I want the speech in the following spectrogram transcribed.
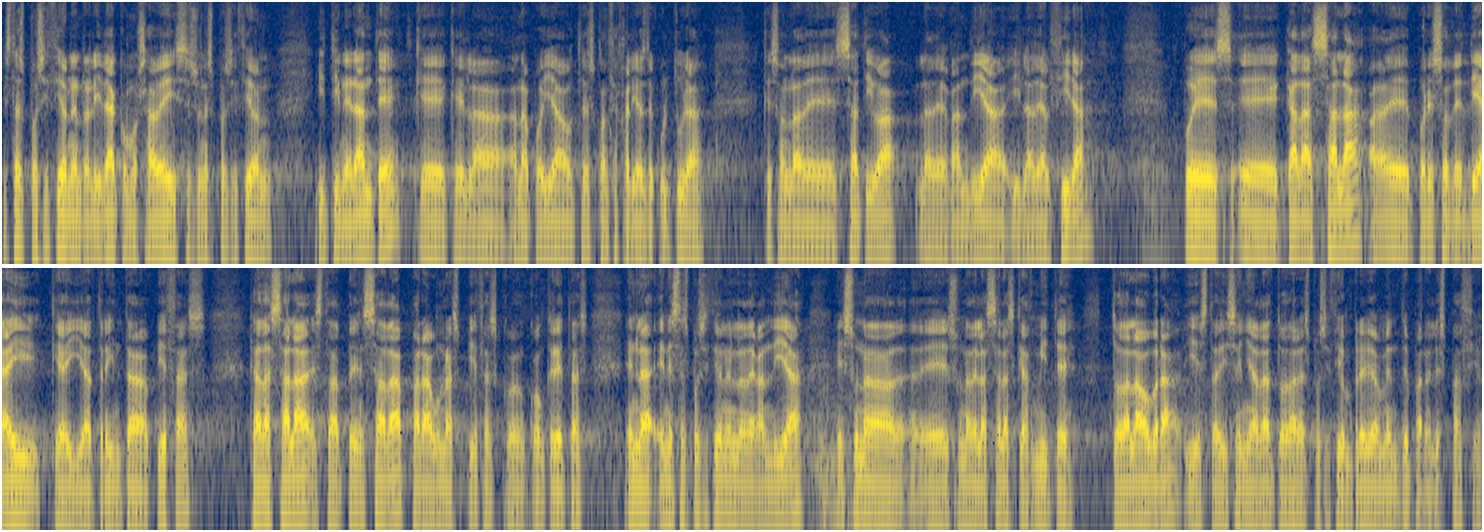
esta exposición en realidad, como sabéis, es una exposición itinerante que, la han apoyado tres concejalías de cultura, que son la de Sátiva, la de Gandía y la de Alcira. Pues eh, cada sala, eh, por eso de, de, ahí que haya 30 piezas, cada sala está pensada para unas piezas concretas. En, esta exposición, en la de Gandía, es una, es una de las salas que admite toda la obra y está diseñada toda la exposición previamente para el espacio.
